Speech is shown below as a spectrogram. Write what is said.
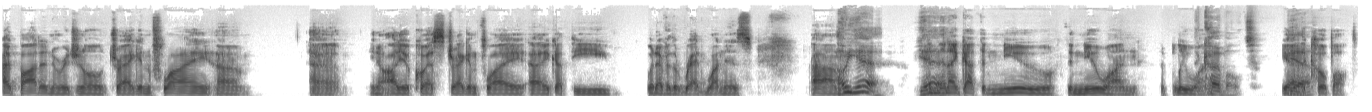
I bought an original Dragonfly, um, uh, you know, Audio Quest Dragonfly. I got the whatever the red one is. Um, oh yeah, yeah. And then I got the new the new one, the blue one, the Cobalt yeah, yeah. the Cobalt.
